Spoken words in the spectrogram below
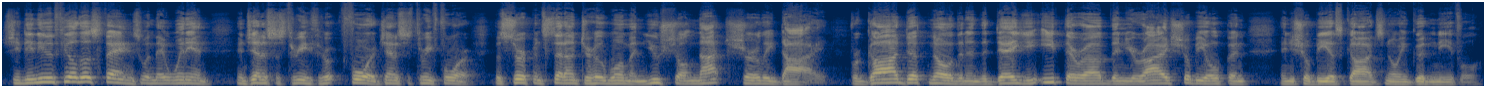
She didn't even feel those fangs when they went in in Genesis 3 4. Genesis 3 4. The serpent said unto her woman, You shall not surely die. For God doth know that in the day ye eat thereof, then your eyes shall be open, and you shall be as gods, knowing good and evil.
